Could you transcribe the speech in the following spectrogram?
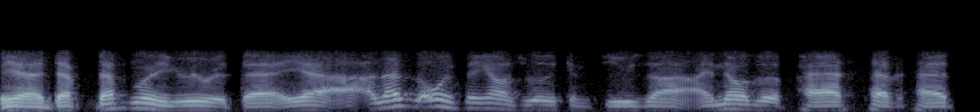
Yeah, def- definitely agree with that. Yeah, and that's the only thing I was really confused on. I know the past haven't had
